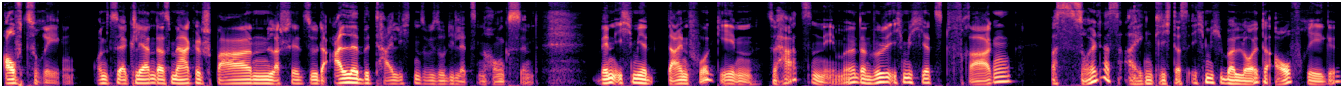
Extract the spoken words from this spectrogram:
aufzuregen und zu erklären, dass Merkel, Spahn, Laschet, Söder, alle Beteiligten sowieso die letzten Honks sind. Wenn ich mir dein Vorgehen zu Herzen nehme, dann würde ich mich jetzt fragen, was soll das eigentlich, dass ich mich über Leute aufrege,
